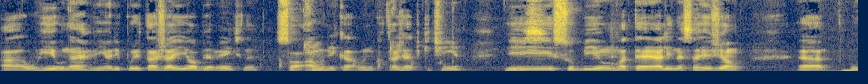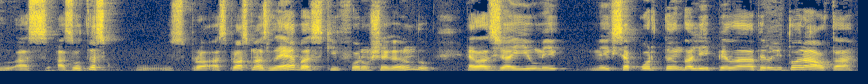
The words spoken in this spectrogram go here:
a, o rio, né? Vinham ali por Itajaí, obviamente, né? Só a única, o único trajeto que tinha. Isso. E subiam até ali nessa região. Uh, as, as outras, os, as próximas levas que foram chegando, elas já iam meio, meio que se aportando ali pela, pelo litoral, tá?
